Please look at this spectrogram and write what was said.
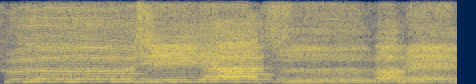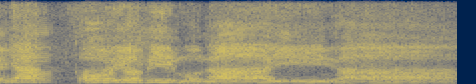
富士やつばめにゃ及びもないが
